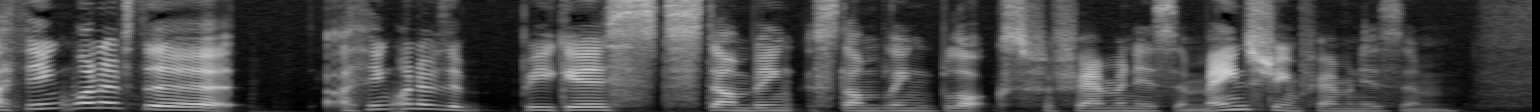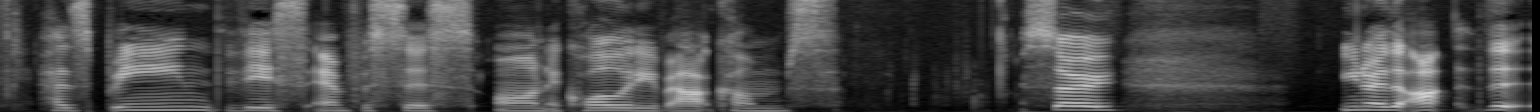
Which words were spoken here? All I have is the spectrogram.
I think one of the I think one of the biggest stumbling stumbling blocks for feminism, mainstream feminism, has been this emphasis on equality of outcomes. So you know the uh, the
